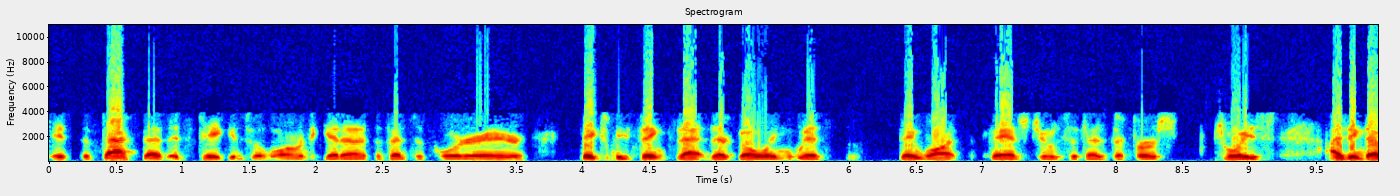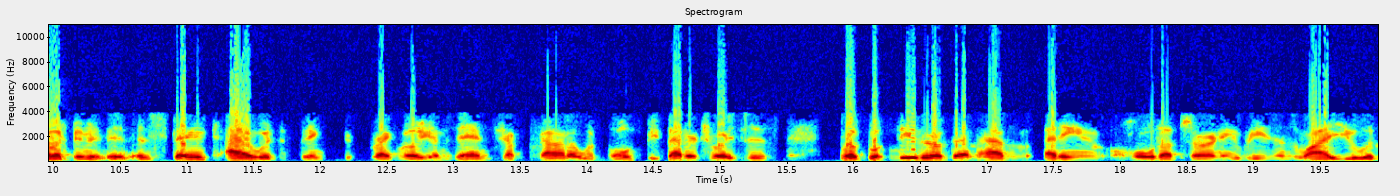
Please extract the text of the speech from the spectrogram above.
it the fact that it's taken so long to get a defensive coordinator makes me think that they're going with they want Vance Joseph as their first choice. I think that would be a mistake. I would think Gregg Williams and Chuck Pagano would both be better choices, but, but neither of them have any holdups or any reasons why you would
